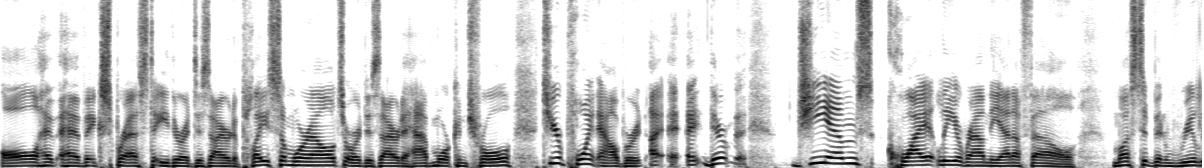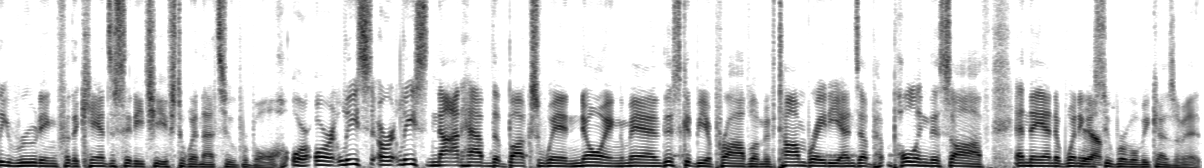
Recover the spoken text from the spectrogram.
all have, have expressed either a desire to play somewhere else or a desire to have more control. To your point, Albert, I, I, I, there. GMs quietly around the NFL must have been really rooting for the Kansas City Chiefs to win that Super Bowl, or or at least or at least not have the Bucs win, knowing man this could be a problem if Tom Brady ends up pulling this off and they end up winning Yeah. a Super Bowl because of it.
